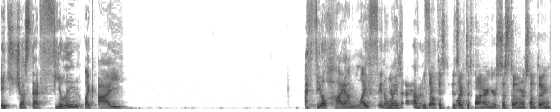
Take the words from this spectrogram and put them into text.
it's just that feeling like I I feel high on life in a You're way that I haven't it's felt. Like dis, it's like dishonoring your system or something.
